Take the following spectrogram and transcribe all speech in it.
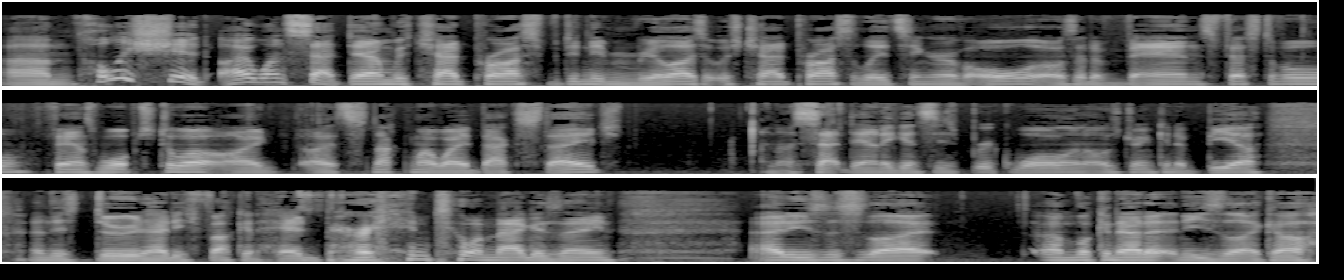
Um, holy shit, I once sat down with Chad Price, didn't even realize it was Chad Price, the lead singer of All. I was at a Vans festival, Vans Warped Tour. I, I snuck my way backstage and I sat down against this brick wall and I was drinking a beer, and this dude had his fucking head buried into a magazine. And he's just like, I'm looking at it and he's like, oh,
